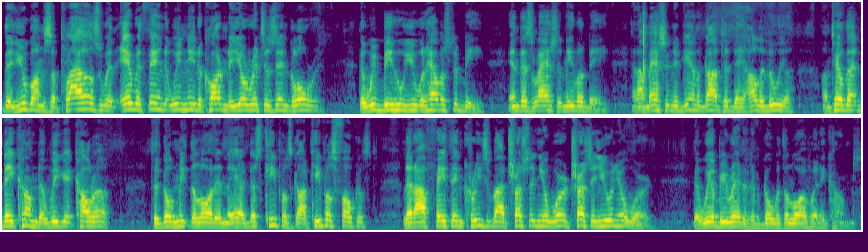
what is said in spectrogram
that you're going to supply us with everything that we need according to your riches and glory, that we be who you would have us to be in this last and evil day. And I'm asking again, God, today, hallelujah, until that day come that we get caught up to go meet the Lord in the air. Just keep us, God, keep us focused. Let our faith increase by trusting your word, trusting you and your word, that we'll be ready to go with the Lord when he comes.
